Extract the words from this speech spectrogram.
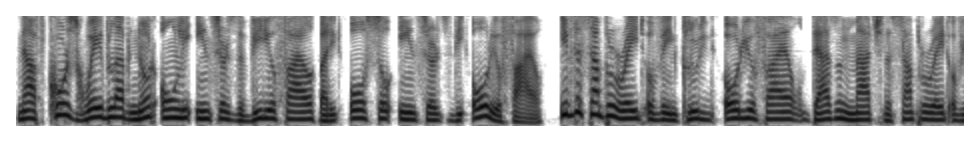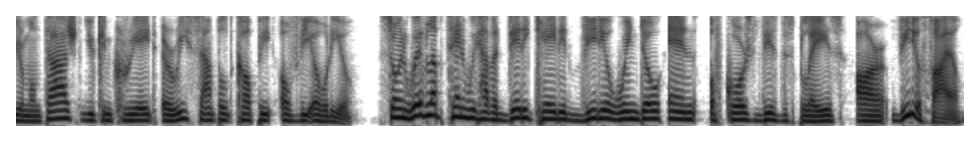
Now, of course, Wavelab not only inserts the video file, but it also inserts the audio file. If the sample rate of the included audio file doesn't match the sample rate of your montage, you can create a resampled copy of the audio. So in Wavelab 10, we have a dedicated video window, and of course, this displays our video file.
